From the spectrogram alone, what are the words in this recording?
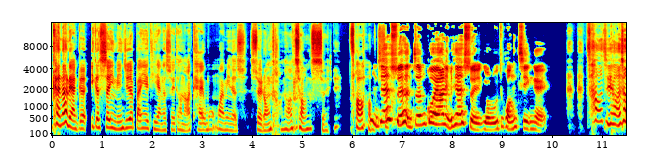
看到两个一个身影，邻居在半夜提两个水桶，然后开往外面的水水龙头，然后装水，超好。你现在水很珍贵啊，你们现在水有如黄金哎，超级好笑。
